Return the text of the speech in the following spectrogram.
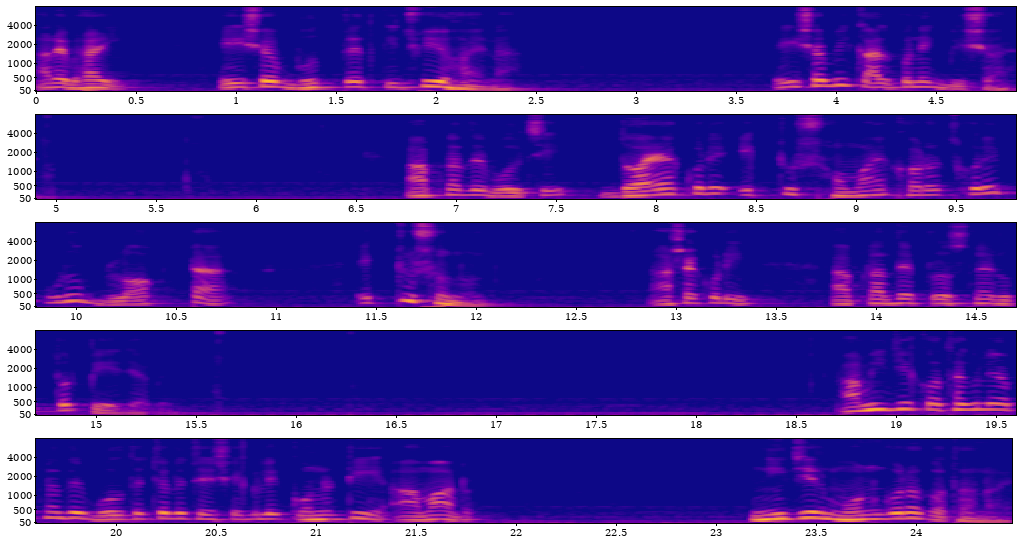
আরে ভাই, এইসব ভূত প্রেত কিছুই হয় না। এইসবই কাল্পনিক বিষয়। আপনাদের বলছি, দয়া করে একটু সময় খরচ করে পুরো ব্লগটা একটু শুনুন। আশা করি আপনাদের প্রশ্নের উত্তর পেয়ে যাবেন। আমি যে কথাগুলি আপনাদের বলতে চলেছি, সেগুলি কোনোটি আমার নিজের মন গড়া কথা নয়।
